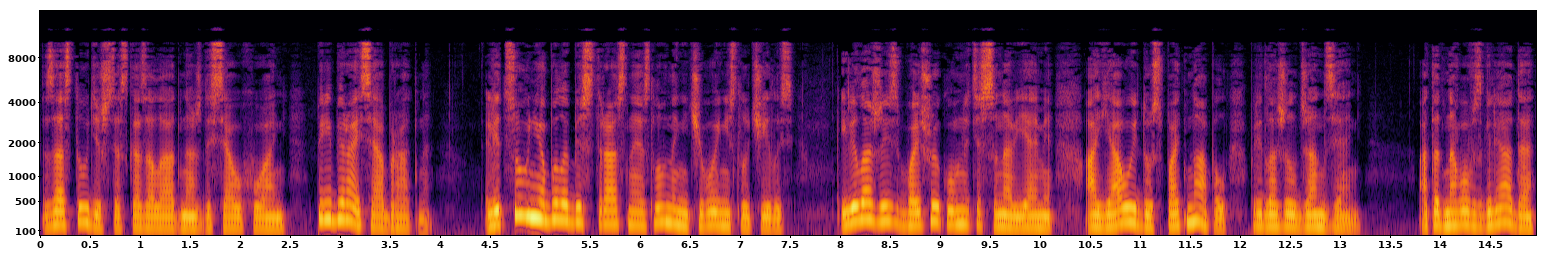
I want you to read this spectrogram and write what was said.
«Застудишься», — сказала однажды Сяо Хуань, — «перебирайся обратно». Лицо у нее было бесстрастное, словно ничего и не случилось. «Или ложись в большой комнате с сыновьями, а я уйду спать на пол», — предложил Джан Цзянь. От одного взгляда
